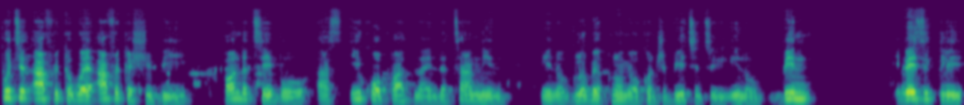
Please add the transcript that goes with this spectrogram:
putting Africa where Africa should be on the table as equal partner in determining you know global economy or contributing to you know being basically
